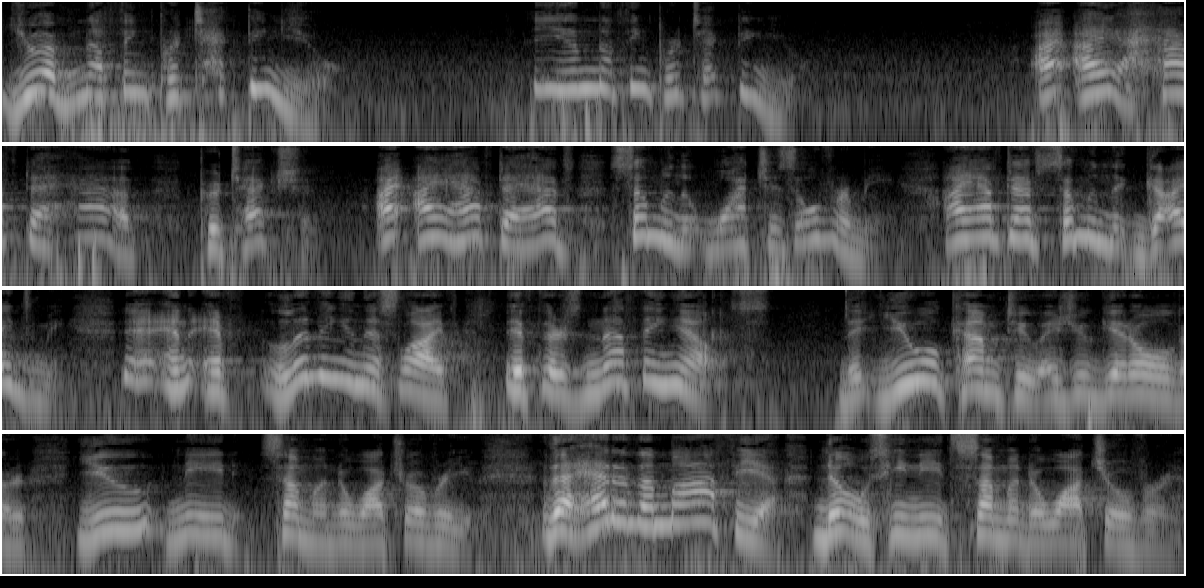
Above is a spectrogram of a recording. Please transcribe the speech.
you have nothing protecting you. You have nothing protecting you. I, I have to have protection. I, I have to have someone that watches over me. I have to have someone that guides me. And if living in this life, if there's nothing else, that you will come to as you get older, you need someone to watch over you. The head of the mafia knows he needs someone to watch over him.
